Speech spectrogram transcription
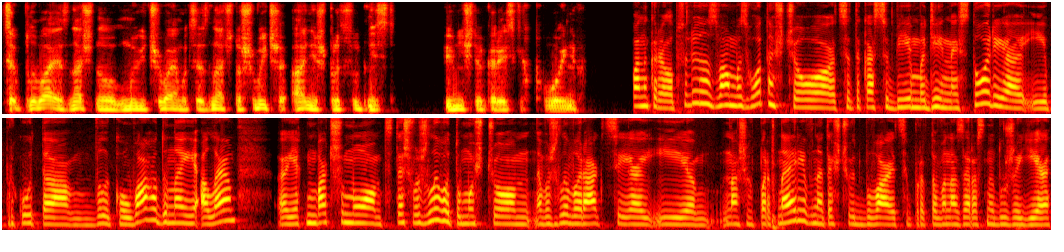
Це впливає значно. Ми відчуваємо це значно швидше, аніж присутність північнокорейських воїнів. Пане Кирило, абсолютно з вами згодна, що це така собі медійна історія і прикута велика увага до неї. Але Як ми бачимо, це теж важливо, тому що важлива реакція і наших партнерів на те, що відбувається, проте вона зараз не дуже є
